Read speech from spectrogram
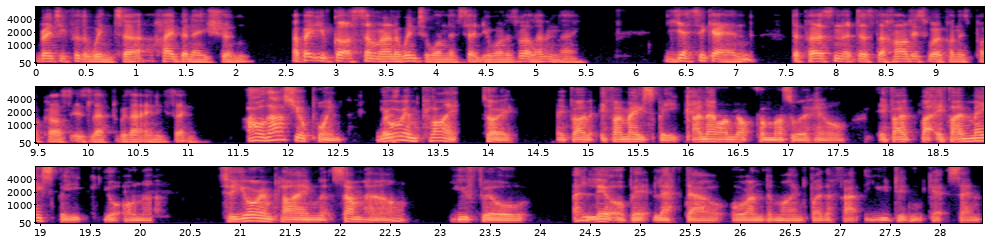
ready for the winter hibernation. I bet you've got a summer and a winter one. They've sent you one as well, haven't they? Yet again, the person that does the hardest work on this podcast is left without anything. Oh, that's your point. You're implying. Sorry, if I if I may speak. I know I'm not from Muswell Hill. If I but if I may speak, Your Honour. So you're implying that somehow you feel a little bit left out or undermined by the fact that you didn't get sent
